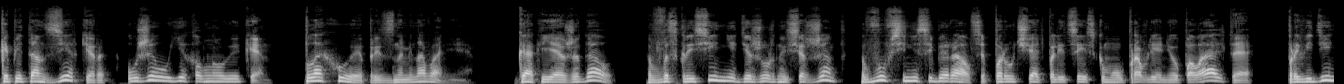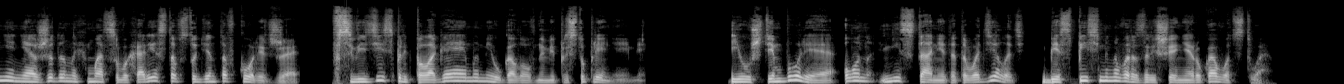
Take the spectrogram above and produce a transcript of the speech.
Капитан Зеркер уже уехал на уикенд. Плохое предзнаменование. Как я ожидал, в воскресенье дежурный сержант вовсе не собирался поручать полицейскому управлению Пала-Альто проведение неожиданных массовых арестов студентов колледжа в связи с предполагаемыми уголовными преступлениями. И уж тем более он не станет этого делать без письменного разрешения руководства.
